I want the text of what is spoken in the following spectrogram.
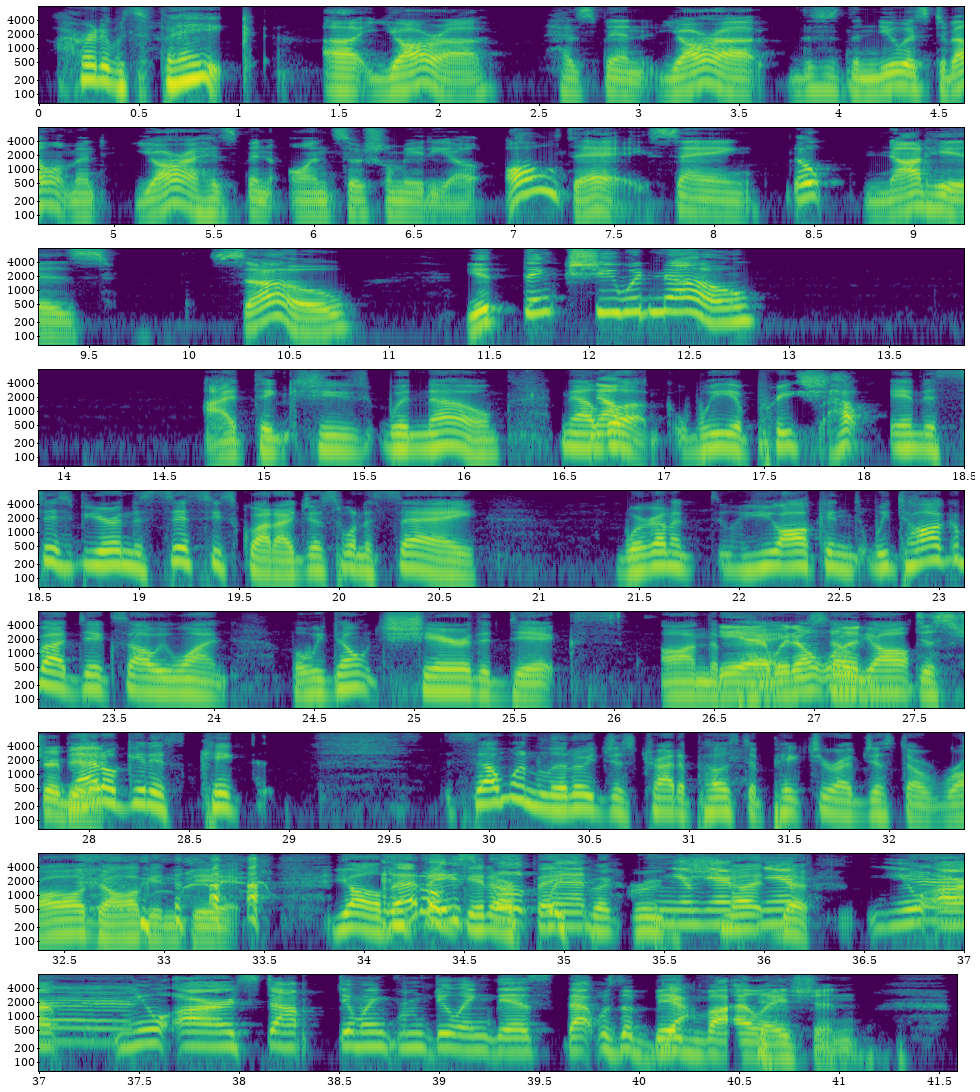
I heard it was fake. Uh, Yara has been Yara. This is the newest development. Yara has been on social media all day saying, "Nope, not his." So you'd think she would know. I think she would know. Now, Now- look, we appreciate How- in the if you're in the sissy squad. I just want to say we're gonna you all can we talk about dicks all we want, but we don't share the dicks on the Yeah, page. we don't So want y'all to distribute. that'll get us kicked. Someone literally just tried to post a picture of just a raw dog and dick. Y'all, that'll get our Facebook went, group "Nyeh, shut nyeh, nyeh. down. You are you are stop doing from doing this. That was a big violation.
